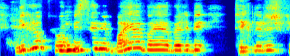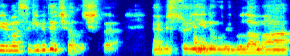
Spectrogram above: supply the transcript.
Migros son bir sene baya baya böyle bir teknoloji firması gibi de çalıştı. Yani bir sürü yeni evet. uygulama,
